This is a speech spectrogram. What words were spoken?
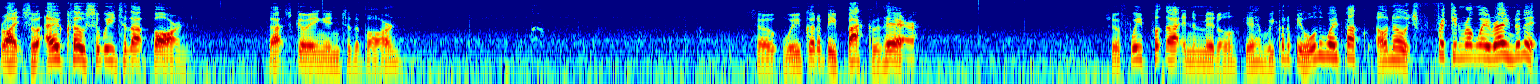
Right, so how close are we to that barn? That's going into the barn. So we've got to be back there. So if we put that in the middle, yeah, we've got to be all the way back. Oh no, it's freaking wrong way round, isn't it?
